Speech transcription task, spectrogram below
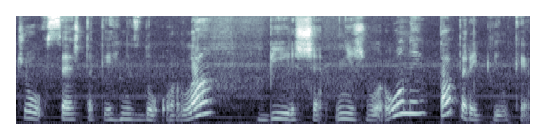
що все ж таки гніздо орла більше, ніж ворони та перепілки.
